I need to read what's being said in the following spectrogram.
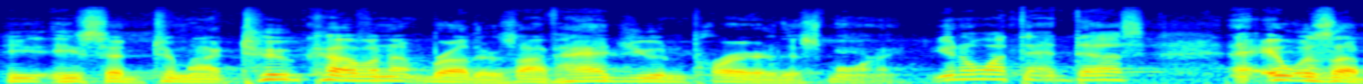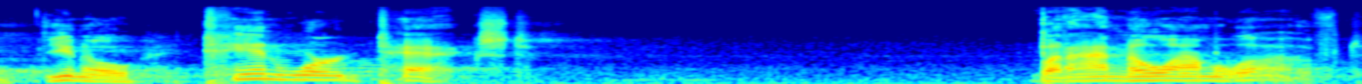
He, he said, To my two covenant brothers, I've had you in prayer this morning. You know what that does? It was a, you know, 10 word text. But I know I'm loved.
